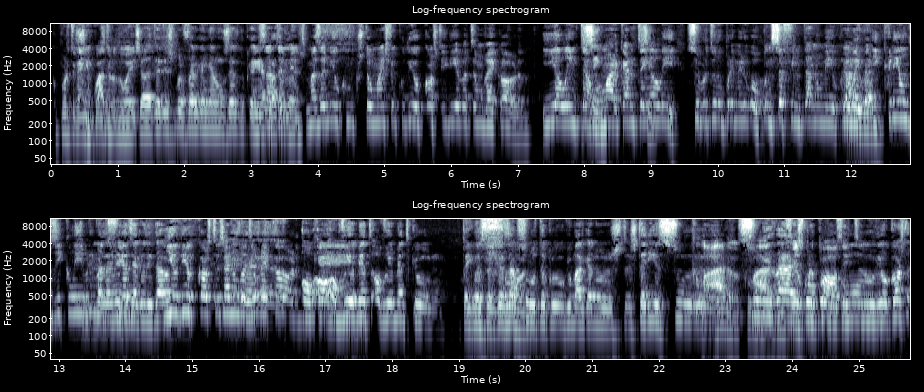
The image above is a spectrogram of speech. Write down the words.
que o Porto ganha 4-2. Ele até diz que prefere ganhar um 0 do que ganhar 4-2. Exatamente. Mas a mim o que me custou mais foi que o Diogo Costa iria bater um recorde. E ele então, sim. o Marcano tem sim. ali, sobretudo o primeiro gol, põe-se a fintar no meio campo e cria um desequilíbrio na defesa. E o Diogo Costa já não bateu o eh, recorde. É... Obviamente, obviamente que o tenho a certeza absoluta que o, que o Marcano estaria su, claro, solidário claro, com, com o Diogo Costa,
